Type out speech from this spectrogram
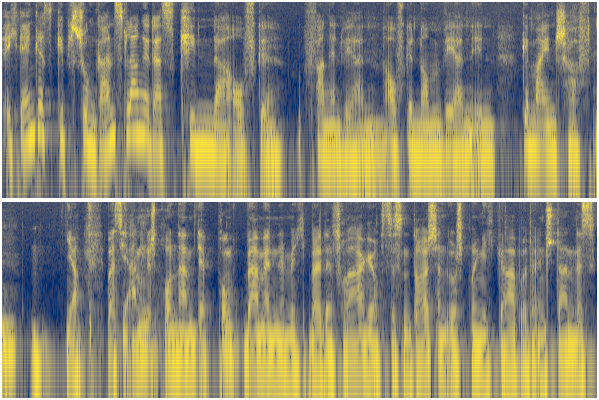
ich denke, es gibt schon ganz lange, dass Kinder aufgefangen werden, aufgenommen werden in Gemeinschaften. Mhm. Ja, was Sie angesprochen haben, der Punkt war mir nämlich bei der Frage, ob es das in Deutschland ursprünglich gab oder entstanden ist.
